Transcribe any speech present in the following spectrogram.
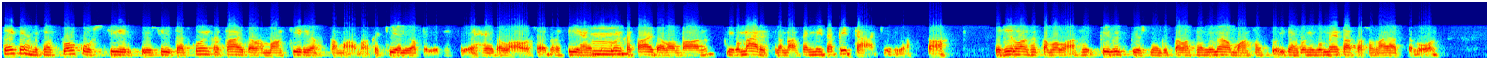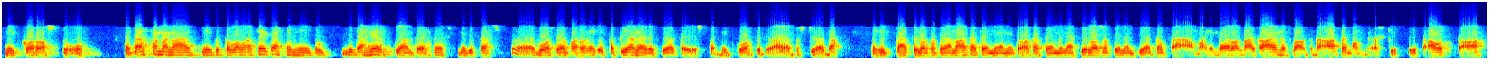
tekemisen fokus siirtyy siitä, että kuinka taitava mä oon kirjoittamaan vaikka kieliopillisesti eheitä lauseita, siihen, että mm. kuinka taitava mä oon niin määrittelemään sen, mitä pitää kirjoittaa. Ja silloin se tavallaan se kyvykkyys niin kuin nimenomaan ikään kuin, niin kuin metatason ajatteluun niin korostuu. Ja tässä mä näen, että niin kuin, tavallaan sekä se, niin kuin, mitä Heltti on tehnyt niin kuin tässä vuosien varrella niin kuin pioneerityötä, just niin ajatustyötä, ja sitten tämä filosofian akatemia, niin akateeminen ja filosofinen tietopääoma, niin meillä on aika ainutlaatuinen asema myöskin siis auttaa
